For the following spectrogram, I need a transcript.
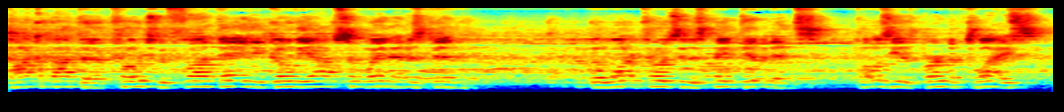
Talk about the approach with Flande. You go the opposite way. That has been the one approach that has paid dividends. Posey has burned him twice.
